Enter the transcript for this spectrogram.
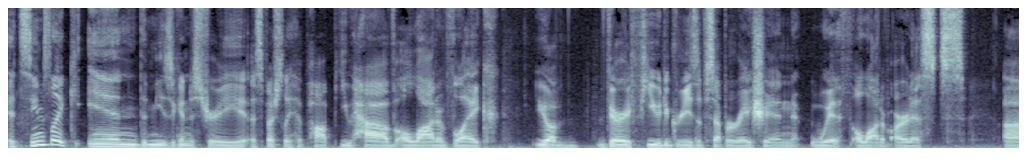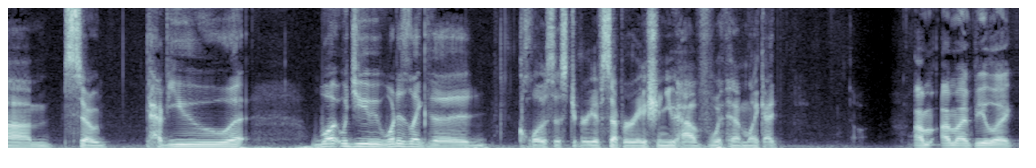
It seems like in the music industry, especially hip hop, you have a lot of like, you have very few degrees of separation with a lot of artists. Um, so have you, what would you, what is like the closest degree of separation you have with him? Like, I, I'm, I might be like,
